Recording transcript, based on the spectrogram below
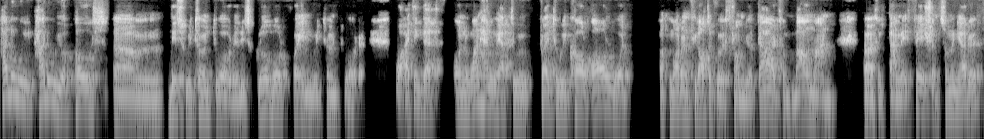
how do we how do we oppose um, this return to order, this global frame return to order? Well, I think that on the one hand we have to try to recall all what of modern philosophers from Lyotard, from Bauman, uh, to Stanley Fish, and so many others,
